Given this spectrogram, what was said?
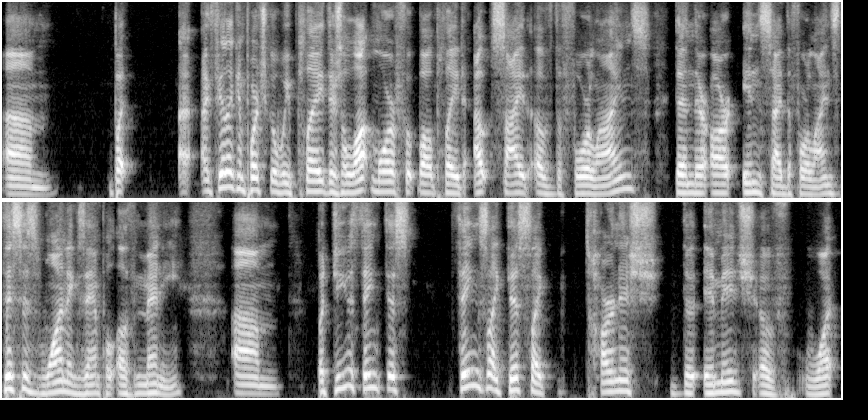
Um, but I, I feel like in Portugal we play. There's a lot more football played outside of the four lines than there are inside the four lines. This is one example of many. Um, But do you think this things like this like tarnish the image of what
